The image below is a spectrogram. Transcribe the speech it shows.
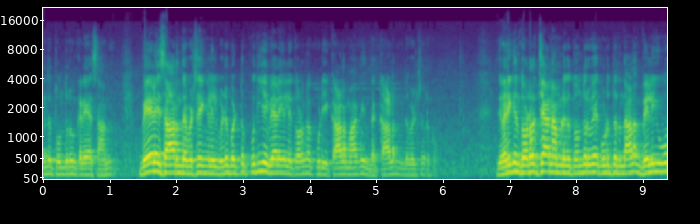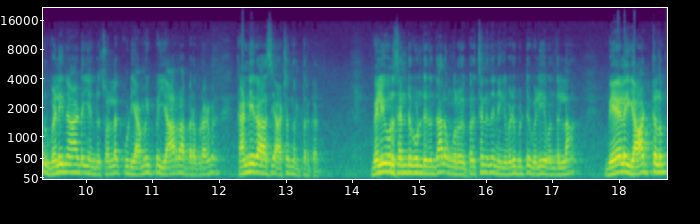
எந்த தொந்தரவும் கிடையாது சாமி. வேலை சார்ந்த விஷயங்களில் விடுபட்டு புதிய வேலைகளை தொடங்கக்கூடிய காலமாக இந்த காலம் இந்த வருஷம் இருக்கும். இது வரைக்கும் தொடர்ச்சியாக நம்மளுக்கு தொந்தரவே கொடுத்துருந்தாலும் வெளியூர் வெளிநாடு என்று சொல்லக்கூடிய அமைப்பை யாரா பெறப்படுறாங்கன்னா கன்னிராசி அச்சந்திரத்திற்கார் வெளியூர் சென்று கொண்டிருந்தால் உங்களுடைய பிரச்சனை நீங்கள் விடுபட்டு வெளியே வந்துடலாம். வேலை ஆட்களும்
